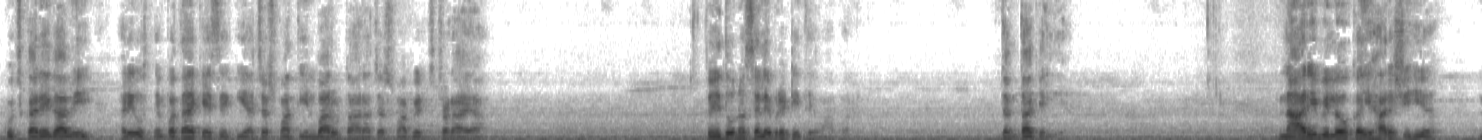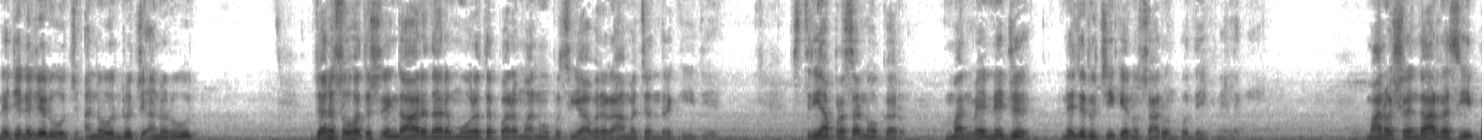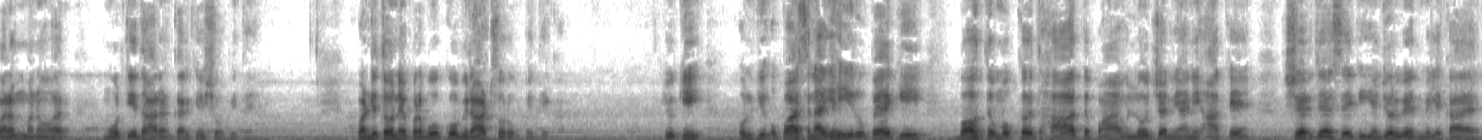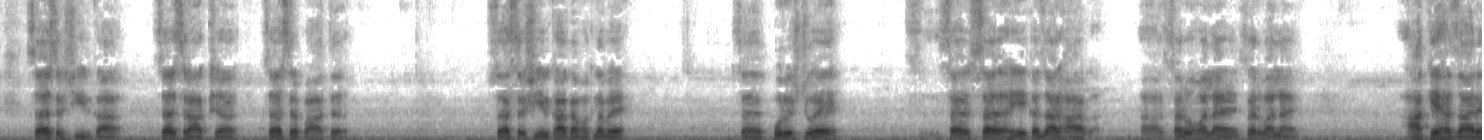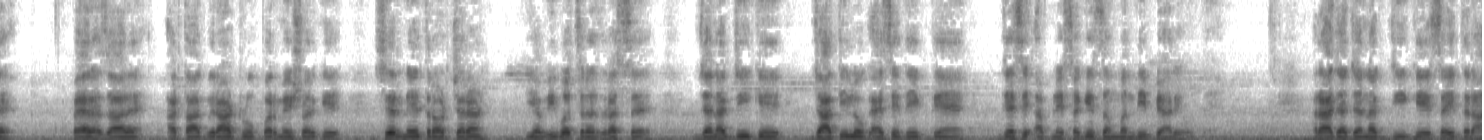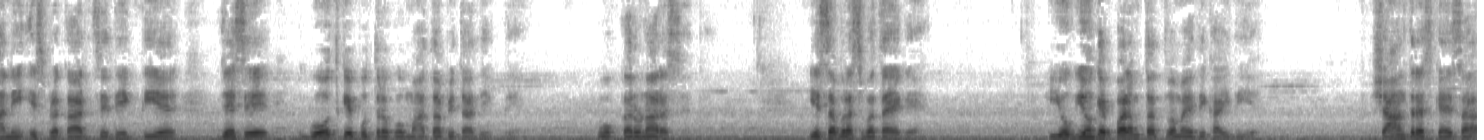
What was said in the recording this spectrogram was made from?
कुछ करेगा भी अरे, उसने पता है कैसे किया? चश्मा तीन बार उतारा, चश्मा फिर चढ़ाया। तो ये दोनों सेलिब्रिटी थे वहाँ पर, जनता के लिए। नारी विलो कई हर्ष निज निज रुच अनु, रुच अनुरूच। जन सोहत श्रृंगार धर मूर्त परम अनूप सियावर रामचंद्र की जय स्त्रियाँ प्रसन्न होकर मन में निज निज रुचि के अनुसार उनको देखने लगी। मानो श्रृंगार रस ही परम मनोहर मूर्ति धारण करके शोभित है। पंडितों ने प्रभु को विराट स्वरूप में देखा, क्योंकि उनकी उपासना यही रूप है कि बहुत मुख, हाथ, पाँव, लोचन, यानी आँखें शिर जैसे कि यजुर्वेद में लिखा है, सहस्र शीर का सहस्राक्ष, सहस्रपात। सहस्र शीर्खा का मतलब है पुरुष जो है सर सर एक हज़ार हा, सरों वाला है, सर वाला है, आँखें हज़ार है। पैर हज़ार हैं, अर्थात विराट रूप परमेश्वर के सिर, नेत्र और चरण। यह विवत्स रस है। जनक जी के जाति लोग ऐसे देखते हैं, जैसे अपने सगे संबंधी प्यारे होते हैं। राजा जनक जी के सहित रानी इस प्रकार से देखती है, जैसे गोद के पुत्र को माता पिता देखते हैं। वो करुणा रस है। ये सब रस बताए गए हैं। योगियों के परम तत्व में दिखाई दिए। शांत रस कैसा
